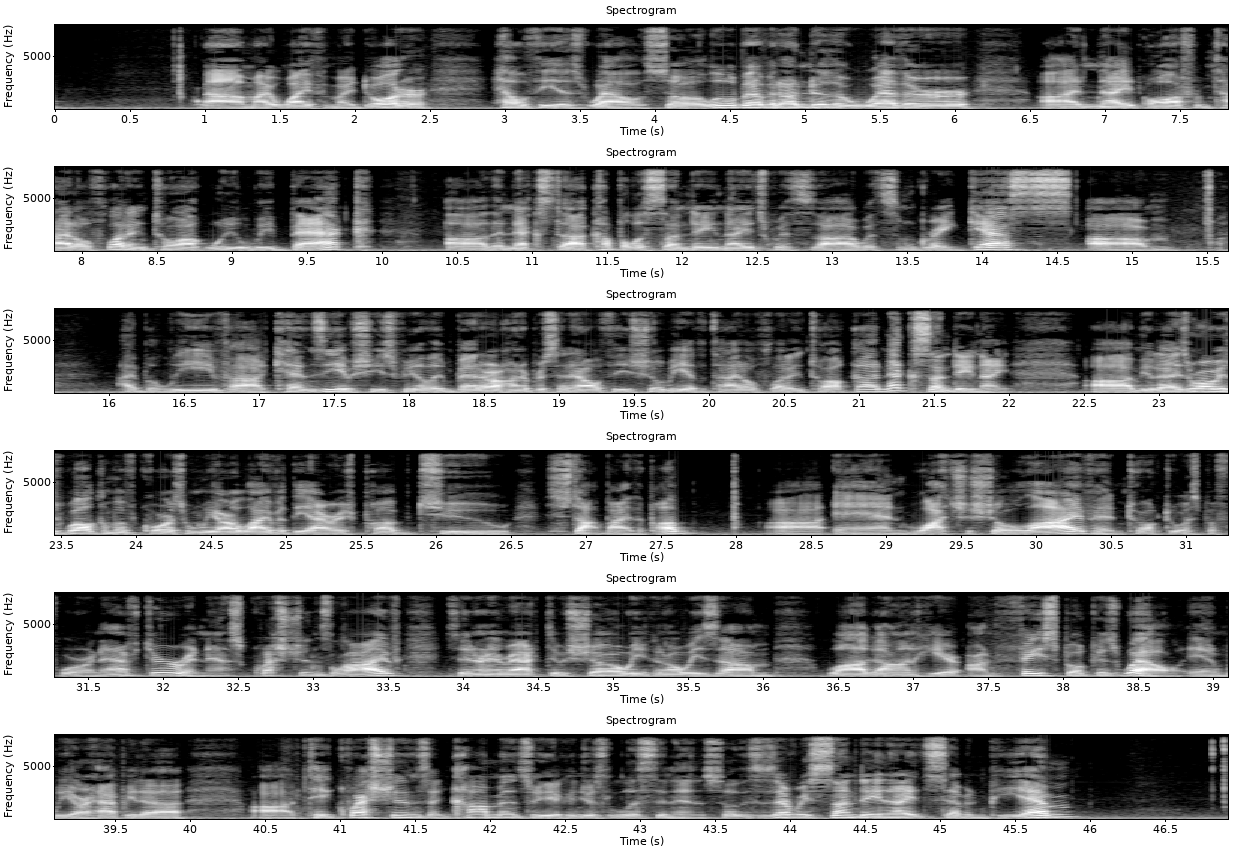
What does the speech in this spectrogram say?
uh, my wife and my daughter healthy as well. So a little bit of an under the weather uh, night off from Tidal Flooding Talk. We will be back uh, the next uh, couple of Sunday nights with uh, with some great guests. Um, I believe uh, Kenzie, if she's feeling better, 100% healthy, she'll be at the Tidal Flooding Talk uh, next Sunday night. Um, you guys are always welcome, of course, when we are live at the Irish Pub to stop by the pub uh, and watch the show live and talk to us before and after and ask questions live. It's an interactive show. You can always um, log on here on Facebook as well. And we are happy to uh, take questions and comments or you can just listen in. So this is every Sunday night, 7 p.m.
